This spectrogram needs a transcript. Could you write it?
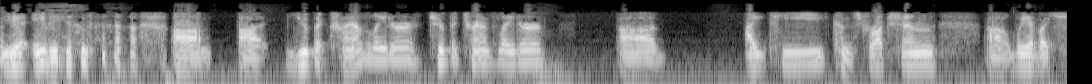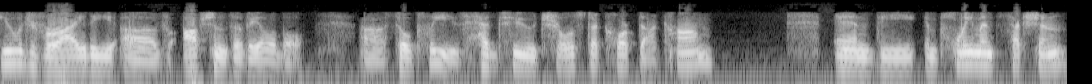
yeah, avian. um, uh, Yupik translator, Chupik translator, uh, IT, construction. Uh, we have a huge variety of options available. Uh, so please head to calistacorp.com and the employment section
